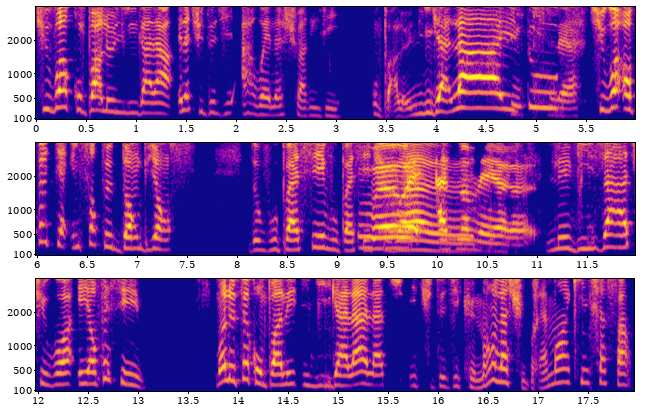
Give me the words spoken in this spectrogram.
tu vois qu'on parle le lingala. Et là, tu te dis, ah ouais, là, je suis arrivée. On parle le lingala et tout. Tu vois, en fait, il y a une sorte d'ambiance. Donc, vous passez, vous passez, tu vois, euh, mais euh, les visas, tu vois. Et en fait, c'est moi, le fait qu'on parlait Lingala, là, et tu te dis que non, là, je suis vraiment à Kinshasa.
